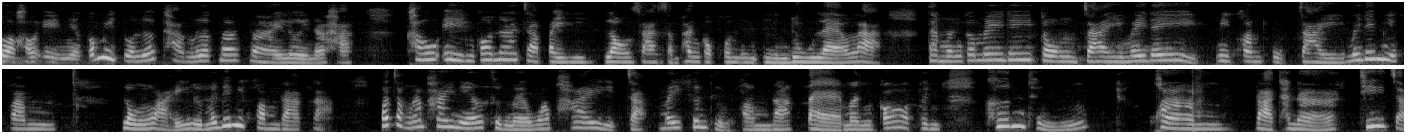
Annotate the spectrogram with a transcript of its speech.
ตัวเขาเองเนี่ยก็มีตัวเลือกทางเลือกมากมายเลยนะคะ เขาเองก็น่าจะไปลองสานสัมพันธ์กับคนอื่นๆดูแล้วล่ะ แต่มันก็ไม่ได้ตรงใจไม่ได้มีความถูกใจ ไม่ได้มีความหลงไหลหรือไม่ได้มีความรักอะเพราะจากหน้าไพ่เนี้ยถึงแม้ว่าไพ่จะไม่ขึ้นถึงความรัก แต่มันก็เป็นขึ้นถึงความปรารถนาที่จะ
